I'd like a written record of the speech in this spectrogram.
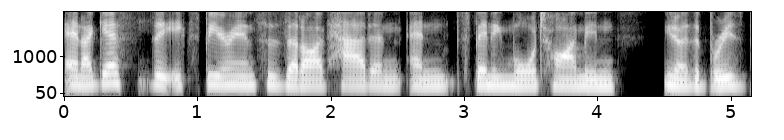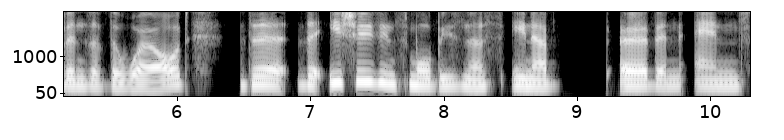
and I guess the experiences that I've had and and spending more time in, you know, the Brisbanes of the world, the the issues in small business in a urban and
